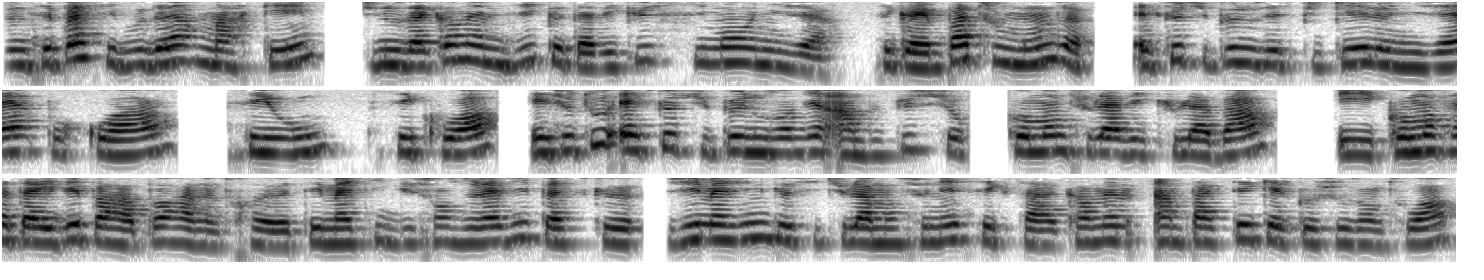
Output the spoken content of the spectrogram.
Je ne sais pas si vous avez remarqué, tu nous as quand même dit que tu as vécu six mois au Niger. C'est quand même pas tout le monde. Est-ce que tu peux nous expliquer le Niger, pourquoi, c'est où, c'est quoi? Et surtout, est-ce que tu peux nous en dire un peu plus sur comment tu l'as vécu là-bas et comment ça t'a aidé par rapport à notre euh, thématique du sens de la vie? Parce que j'imagine que si tu l'as mentionné, c'est que ça a quand même impacté quelque chose en toi.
